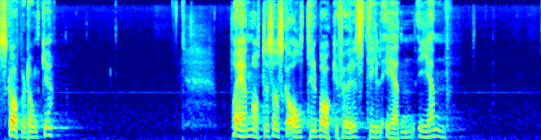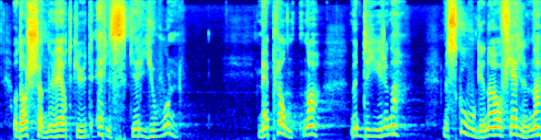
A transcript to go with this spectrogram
skapertanke. På en måte så skal alt tilbakeføres til eden igjen. Og da skjønner vi at Gud elsker jorden. Med plantene, med dyrene, med skogene og fjellene,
